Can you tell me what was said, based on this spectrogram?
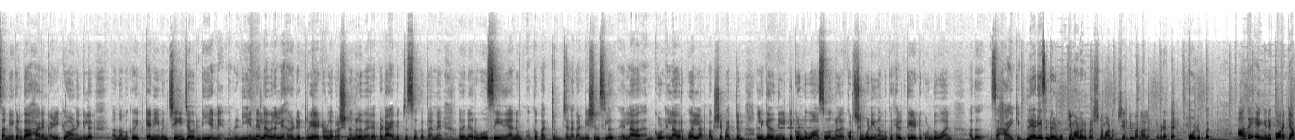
സമീകൃത ആഹാരം കഴിക്കുവാണെങ്കിൽ നമുക്ക് it can even change our D N A നമ്മുടെ ഡി എൻ എ ലെവൽ അല്ലെങ്കിൽ ഹെറിഡിറ്ററി ആയിട്ടുള്ള പ്രശ്നങ്ങൾ വരെ ഇപ്പോൾ ഡയബറ്റിസ് ഒക്കെ തന്നെ അതിനെ റിവേഴ്സ് ചെയ്യാനും ഒക്കെ പറ്റും. ചില കണ്ടീഷൻസിൽ എല്ലാ എല്ലാവർക്കും അല്ല പക്ഷേ പറ്റും. അല്ലെങ്കിൽ അത് നീട്ടിക്കൊണ്ടുപോകാം അസുഖങ്ങളെ കുറച്ചും കൂടി നമുക്ക് ഹെൽത്തി ആയിട്ട് കൊണ്ടുപോകാൻ അത് സഹായിക്കും. ലേഡീസിന്റെ ഒരു മുഖ്യമാണ് ഒരു പ്രശ്നമാണ് ശരിക്കും പറഞ്ഞാൽ ഇവിടുത്തെ കൊഴുപ്പ്. അത് എങ്ങനെ കുറയ്ക്കാം?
